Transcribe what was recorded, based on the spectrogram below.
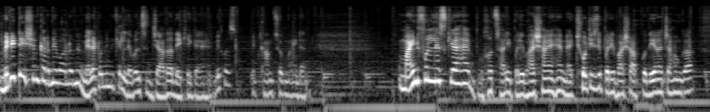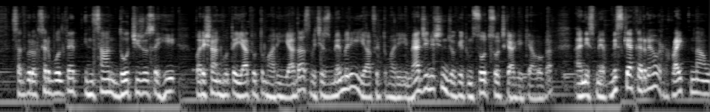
मेडिटेशन करने वालों में मेलाटोनिन के लेवल्स ज़्यादा देखे गए हैं because it calms your mind and mindfulness क्या है? बहुत सारी परिभाषाएँ हैं। मैं छोटी सी परिभाषा आपको देना चाहूँगा। सदगुरु अक्सर बोलते हैं, इंसान दो चीज़ों से ही परेशान होते या तो तुम्हारी यादाश्त विच इज़ मेमोरी या फिर तुम्हारी इमेजिनेशन जो कि तुम सोच सोच के आगे क्या होगा। एंड इसमें आप मिस क्या कर रहे हो? Right now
